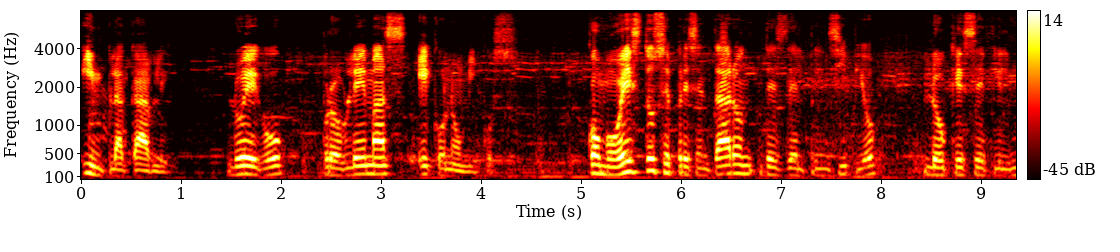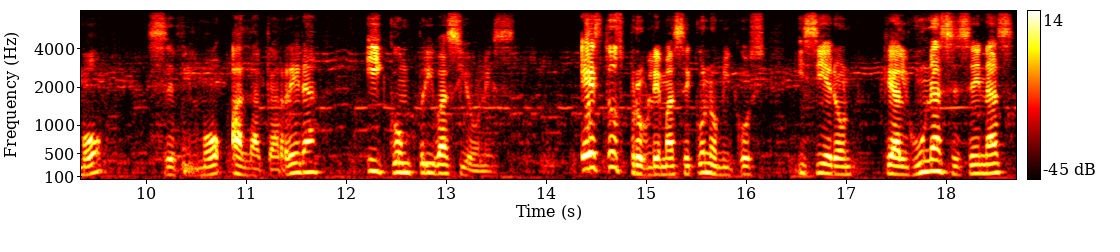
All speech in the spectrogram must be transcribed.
implacable. Luego, problemas económicos. Como estos se presentaron desde el principio, lo que se filmó, se filmó a la carrera y con privaciones. Estos problemas económicos hicieron que algunas escenas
